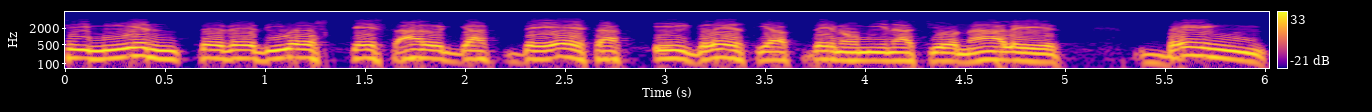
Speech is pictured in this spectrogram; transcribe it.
simiente de Dios, que salgas de esas iglesias denominacionales. Ven,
